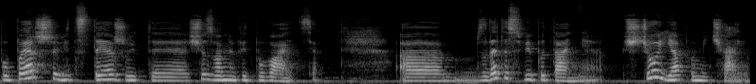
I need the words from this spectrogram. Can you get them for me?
По-перше, відстежуйте, що з вами відбувається. Е, Задайте собі питання, що я помічаю,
